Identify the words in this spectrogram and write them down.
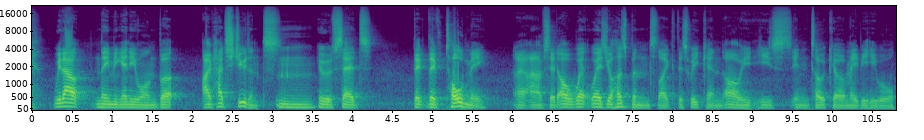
without naming anyone, but I've had students who have said, they, they've told me, uh, and I've said, oh, where, where's your husband like this weekend? Oh, he, he's in Tokyo. Maybe he will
